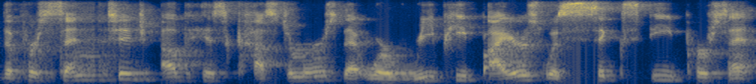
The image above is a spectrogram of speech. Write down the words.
the percentage of his customers that were repeat buyers was 60%.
